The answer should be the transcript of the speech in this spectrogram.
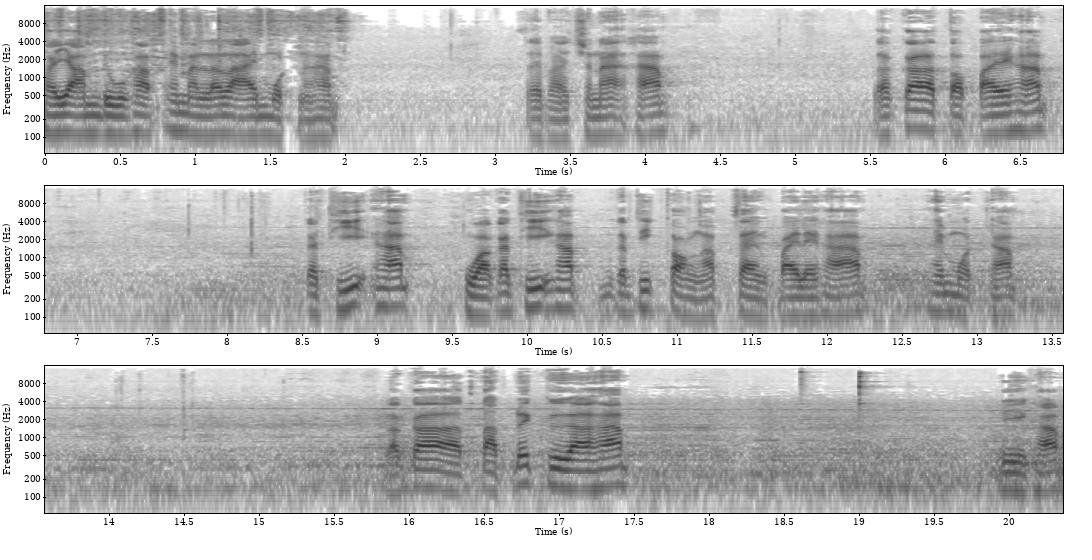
พยายามดูครับ ให้มันละลายหมดนะครับ ใส่ภาชนะครับ แล้วก็ต่อไปครับ กะทิครับ หัวกะทิครับกะทิกล่องครับใส่ลงไปเลยครับ ให้หมดครับ แล้วก็ตัดด้วยเกลือครับ นี่ครับ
